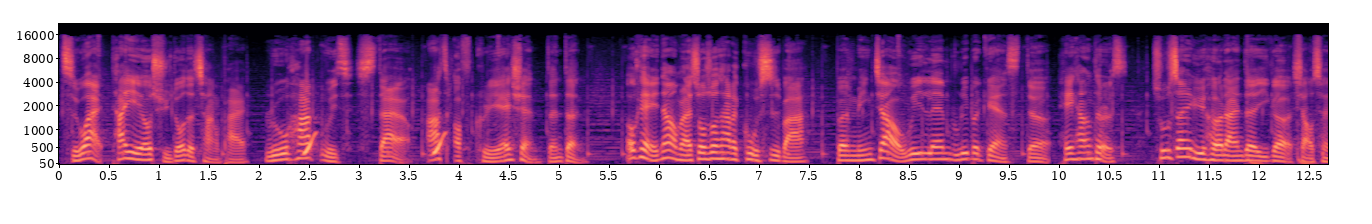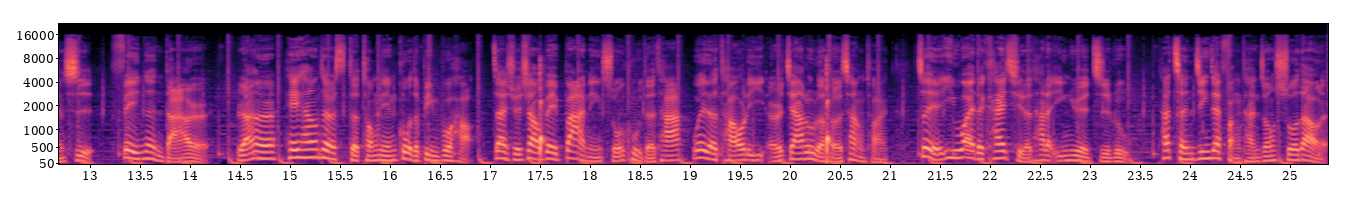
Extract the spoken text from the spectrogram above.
此外，他也有许多的厂牌，如 Hard with Style、Art of Creation 等等。OK，那我们来说说他的故事吧。本名叫 William Ribergans 的 Hey Hunters。出生于荷兰的一个小城市费嫩达尔。然而，Hey Hunters 的童年过得并不好，在学校被霸凌所苦的他，为了逃离而加入了合唱团，这也意外的开启了他的音乐之路。他曾经在访谈中说到了，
